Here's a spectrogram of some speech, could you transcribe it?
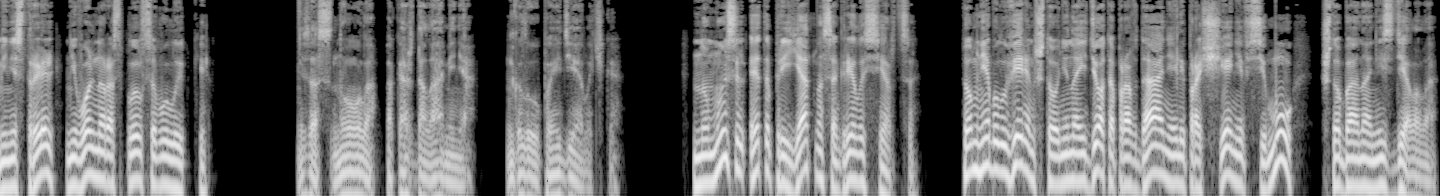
Министрель невольно расплылся в улыбке. Заснула, пока ждала меня, глупая девочка. Но мысль эта приятно согрела сердце. Том не был уверен, что не найдет оправдания или прощения всему, что бы она ни сделала.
